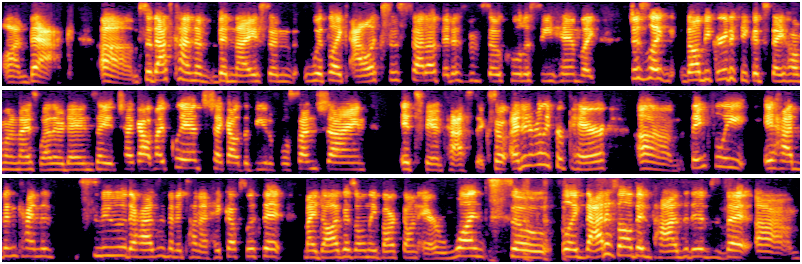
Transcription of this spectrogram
on back. Um, so that's kind of been nice. And with like Alex's setup, it has been so cool to see him like just like that'll be great if he could stay home on a nice weather day and say, check out my plants, check out the beautiful sunshine. It's fantastic. So I didn't really prepare. Um, thankfully, it had been kind of smooth. There hasn't been a ton of hiccups with it. My dog has only barked on air once. So like that has all been positives. But um,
